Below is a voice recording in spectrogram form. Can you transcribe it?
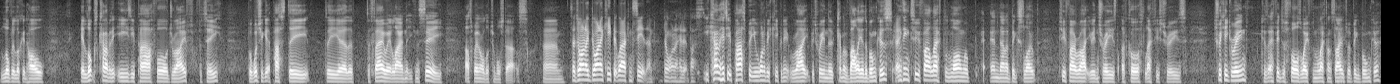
lovely looking hole. It looks kind of an easy par four drive for tee, but once you get past the the, uh, the, the fairway line that you can see, that's when all the trouble starts. Um, So do I, want to, do I want to keep it where I can see it then? Don't want to hit it past. you can hit it past, but you want to be keeping it right between the kind of valley of the bunkers. Okay. Anything too far left and long will end down a big slope. Too far right, you're in trees, of course, left is trees. Tricky green, because if it just falls away from the left hand side Okay. into a big bunker.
